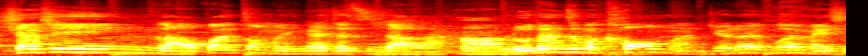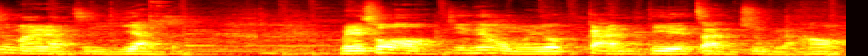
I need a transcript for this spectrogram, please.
相信老观众们应该就知道了哈。卤蛋这么抠门，绝对不会每次买两支一样的。没错哦，今天我们有干爹赞助了哈，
